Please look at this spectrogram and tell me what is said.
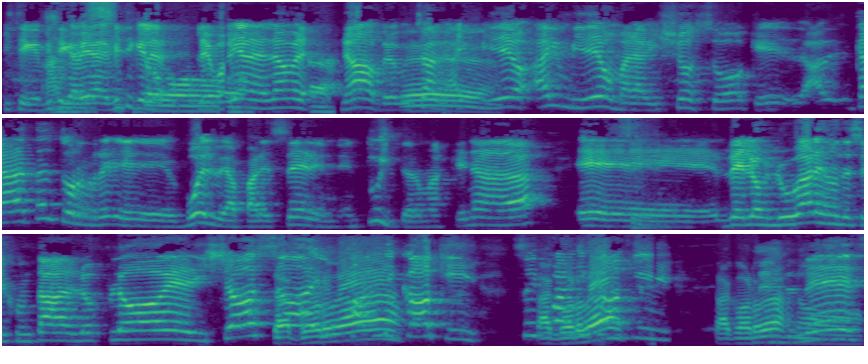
Viste que, viste que, había, viste que le, le ponían el nombre. Ah. No, pero escuchame, hay un Eh. video, hay un video maravilloso que cada tanto re- eh, vuelve a aparecer en, en Twitter más que nada. eh, De los lugares donde se juntaban los floggers y yo soy de Coqui, soy. Coqui. ¿Te acordás?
